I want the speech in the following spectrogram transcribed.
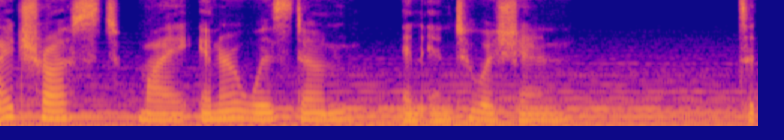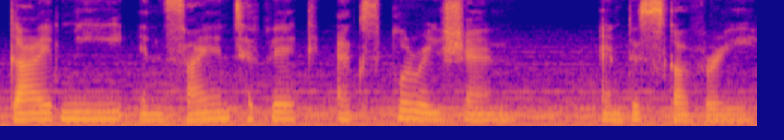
I trust my inner wisdom and intuition to guide me in scientific exploration and discovery.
